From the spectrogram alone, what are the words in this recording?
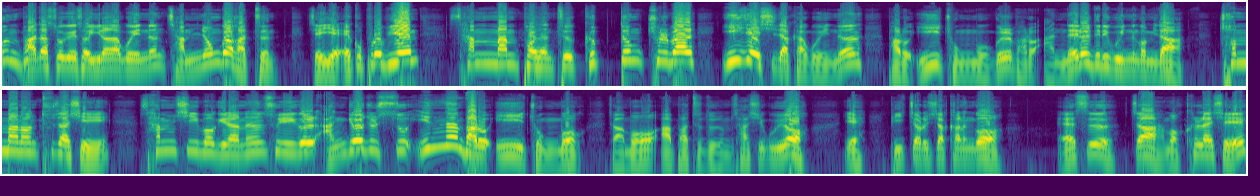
은 바닷속에서 일어나고 있는 잠룡과 같은 제2의 에코프로 BM 3만 퍼센트 급등 출발 이제 시작하고 있는 바로 이 종목을 바로 안내를 드리고 있는 겁니다. 천만 원 투자 시 30억이라는 수익을 안겨줄 수 있는 바로 이 종목. 자, 뭐 아파트도 좀 사시고요. 예, B자로 시작하는 거 S자, 뭐 클래식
